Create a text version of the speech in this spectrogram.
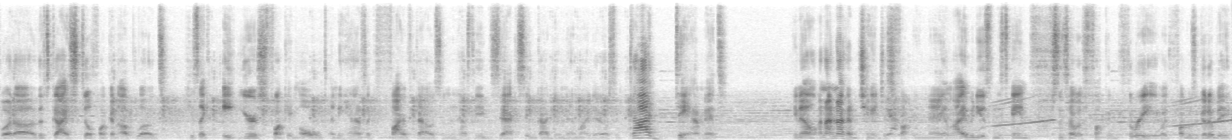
But uh, this guy still fucking uploads. He's like eight years fucking old, and he has like 5,000 and has the exact same goddamn name I did. I was like, god damn it. You know, and I'm not gonna change his fucking name. I've been using this game since I was fucking three. What the fuck was it gonna be?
